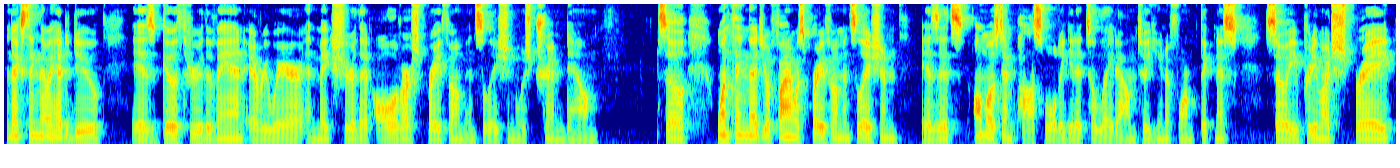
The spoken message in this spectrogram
The next thing that we had to do is go through the van everywhere and make sure that all of our spray foam insulation was trimmed down. So one thing that you'll find with spray foam insulation is it's almost impossible to get it to lay down to a uniform thickness. So you pretty much spray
